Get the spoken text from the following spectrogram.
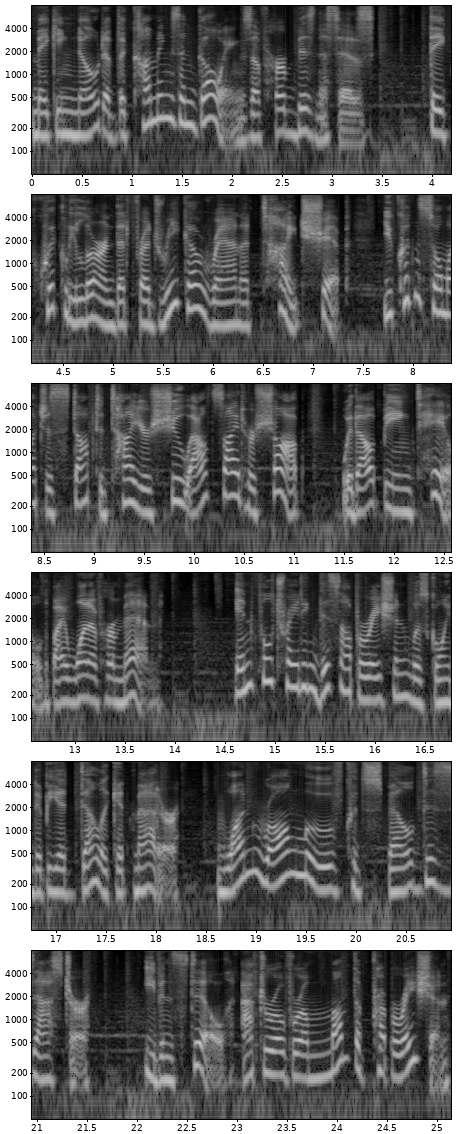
making note of the comings and goings of her businesses. They quickly learned that Frederica ran a tight ship you couldn't so much as stop to tie your shoe outside her shop without being tailed by one of her men. Infiltrating this operation was going to be a delicate matter. One wrong move could spell disaster. Even still, after over a month of preparation,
